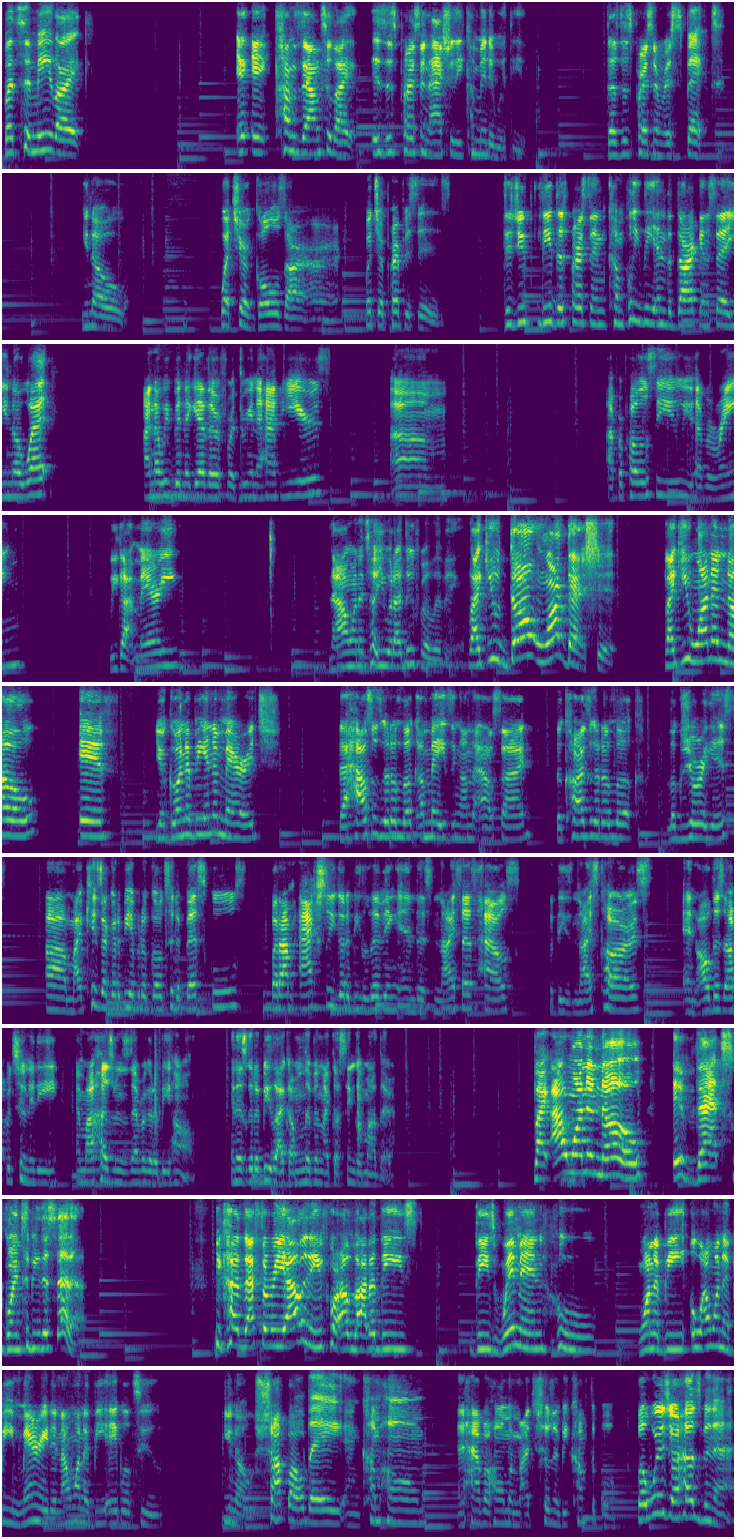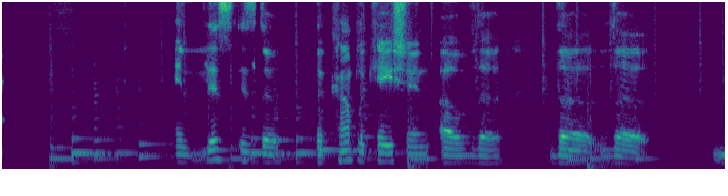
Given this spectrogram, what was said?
But to me, like, it, it comes down to like, is this person actually committed with you? Does this person respect, you know, what your goals are or what your purpose is? Did you leave this person completely in the dark and say, you know what? I know we've been together for three and a half years. Um, I proposed to you. You have a ring. We got married. Now I want to tell you what I do for a living. Like, you don't want that shit. Like, you want to know if you're going to be in a marriage, the house is going to look amazing on the outside, the cars are going to look luxurious, um, my kids are going to be able to go to the best schools but I'm actually going to be living in this nice ass house with these nice cars and all this opportunity, and my husband's never to be home. And it's to be like I'm living like a single mother. Like, I want to know if that's going to be the setup. because that's the reality for a lot of these these women who want to be oh i want to be married and i want to be able to you know shop all day and come home and have a home and my children be comfortable but where's your husband at and this is the the complication of the the the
